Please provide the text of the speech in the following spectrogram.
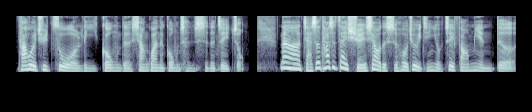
他会去做理工的相关的工程师的这种。那假设他是在学校的时候就已经有这方面的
